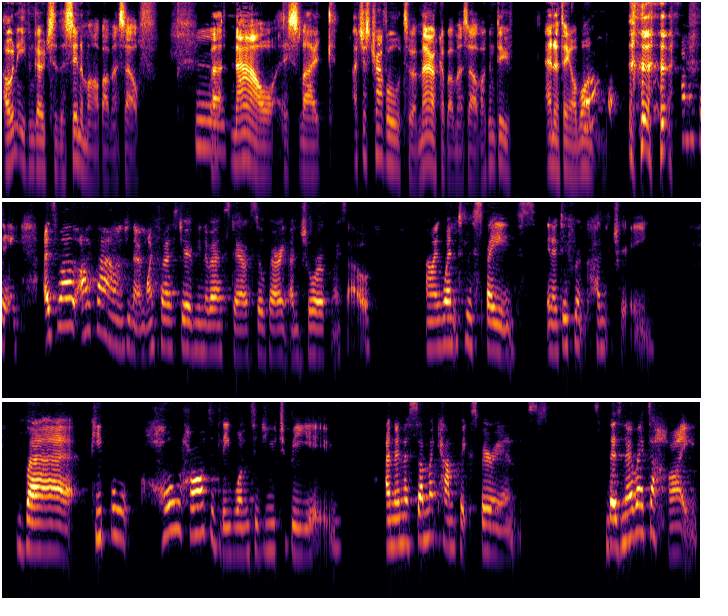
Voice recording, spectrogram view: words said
I wouldn't even go to the cinema by myself. Mm. But now it's like I just travel to America by myself. I can do anything I want. Anything. As well, I found, you know, my first year of university, I was still very unsure of myself. And I went to the space in a different country where people wholeheartedly wanted you to be you. And in a summer camp experience, there's nowhere to hide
